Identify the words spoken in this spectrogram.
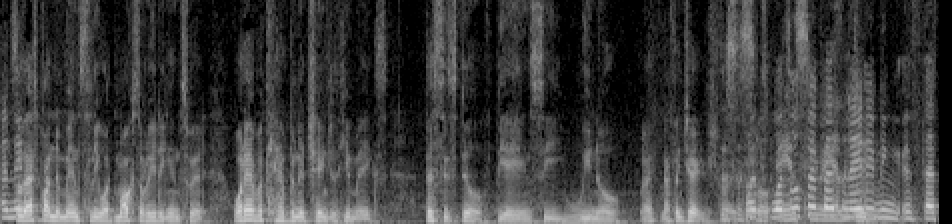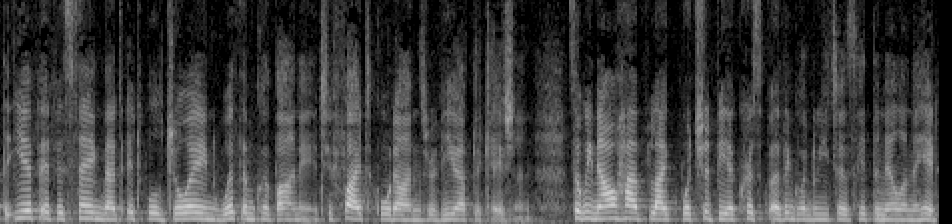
And so that's fundamentally what Marx are reading into it. Whatever cabinet changes he makes, this is still the ANC we know, right? Nothing changed. This right? is But- still- What's, what's ANC also reality. fascinating is that the EFF is saying that it will join with Mkhwebane to fight Gordhan's review application. So we now have like what should be a crisp, I think Juanita has hit the nail on the head,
